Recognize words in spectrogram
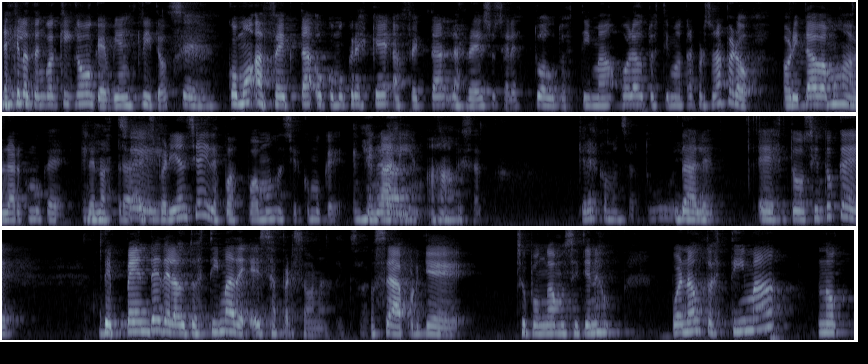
es que lo tengo aquí como que bien escrito. Sí. ¿Cómo afecta o cómo crees que afectan las redes sociales tu autoestima o la autoestima de otras personas? Pero ahorita vamos a hablar como que de nuestra sí. experiencia y después podemos decir como que En alguien. Ajá, Ajá. exacto. ¿Quieres comenzar tú? Dale. Esto, siento que depende de la autoestima de esa persona. Exacto. O sea, porque supongamos, si tienes buena autoestima, no,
